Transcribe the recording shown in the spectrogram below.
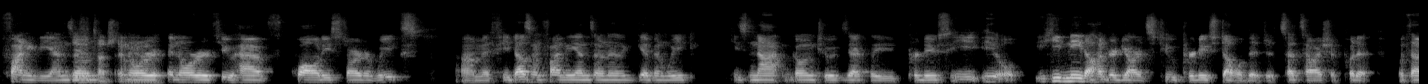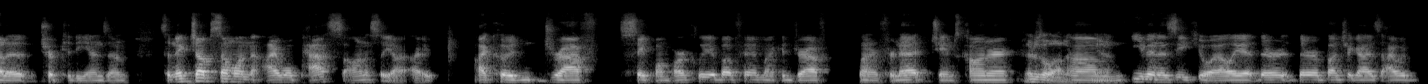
finding the end zone in order in order to have quality starter weeks. Um, if he doesn't find the end zone in a given week, he's not going to exactly produce. He he'll he'd need hundred yards to produce double digits. That's how I should put it, without a trip to the end zone. So Nick Chubb, someone I will pass. Honestly, I I, I could draft Saquon Barkley above him. I could draft Leonard Fournette, James Conner. There's a lot of um, yeah. even Ezekiel Elliott. There there are a bunch of guys I would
